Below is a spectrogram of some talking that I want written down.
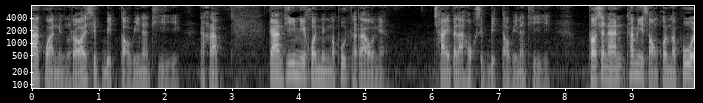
มากกว่า 110 บิตต่อวินาทีนะครับ การที่มีคนนึงมาพูดกับเราเนี่ยใช้ไปละ 60 บิตต่อวินาที เพราะฉะนั้นถ้ามี 2 คนมาพูด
